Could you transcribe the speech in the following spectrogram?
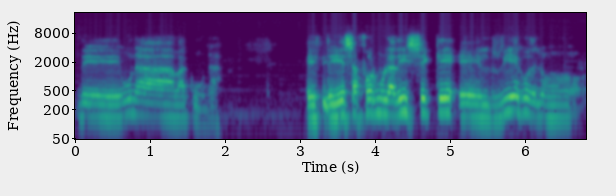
de una vacuna. Este, y esa fórmula dice que el riesgo de los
